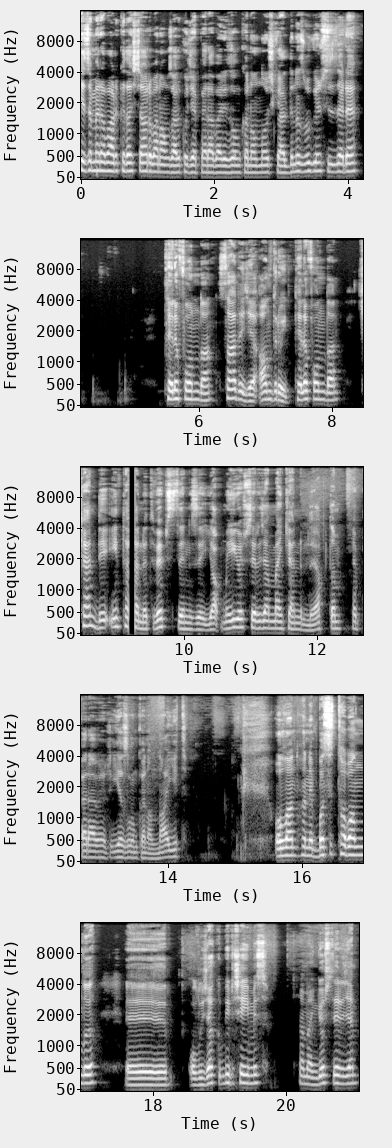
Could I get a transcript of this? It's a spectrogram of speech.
Herkese merhaba arkadaşlar. Ben Hamza Ali Koca hep beraber yazalım kanalına hoş geldiniz. Bugün sizlere telefondan sadece Android telefondan kendi internet web sitenizi yapmayı göstereceğim. Ben kendim de yaptım. Hep beraber yazılım kanalına ait. Olan hani basit tabanlı eee, olacak bir şeyimiz. Hemen göstereceğim.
